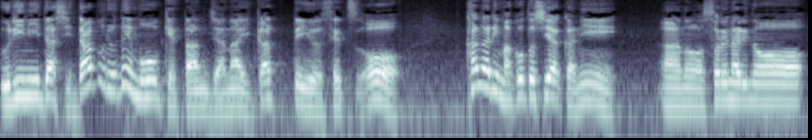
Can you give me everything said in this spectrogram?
売りに出し、ダブルで儲けたんじゃないかっていう説を、かなりまことしやかに、あの、それなりの、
